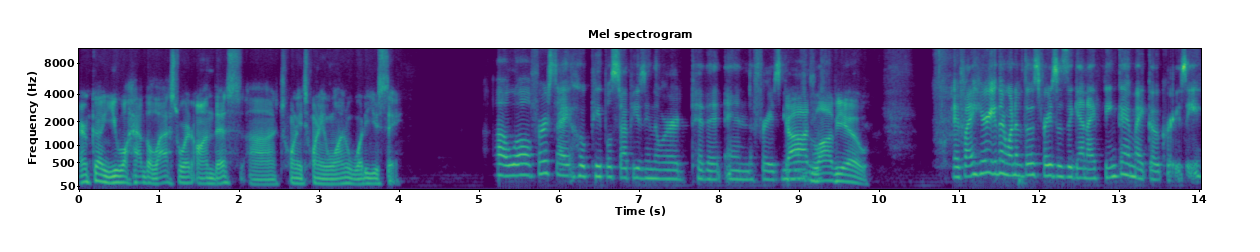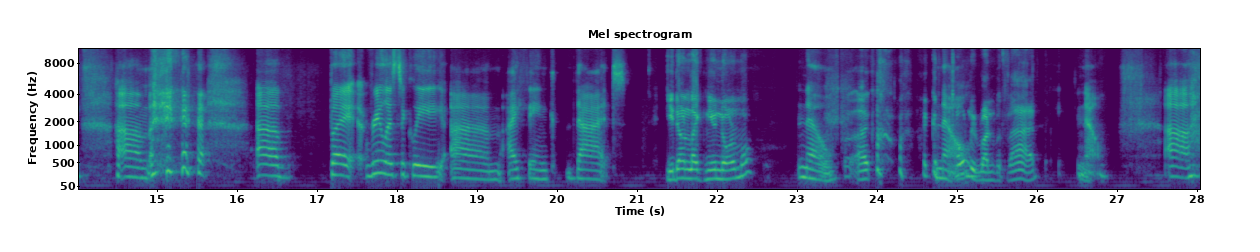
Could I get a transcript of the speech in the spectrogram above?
Erica, you will have the last word on this. Uh, 2021. What do you see? Uh, well, first, I hope people stop using the word pivot and the phrase. God love you. If I hear either one of those phrases again, I think I might go crazy. Um, uh, but realistically, um, I think that. You don't like new normal? No. I, I could no. totally run with that. No. Uh,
